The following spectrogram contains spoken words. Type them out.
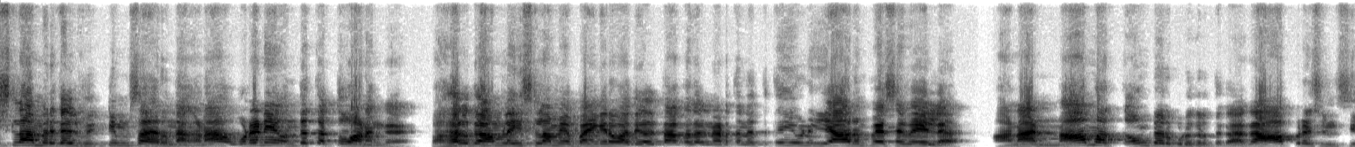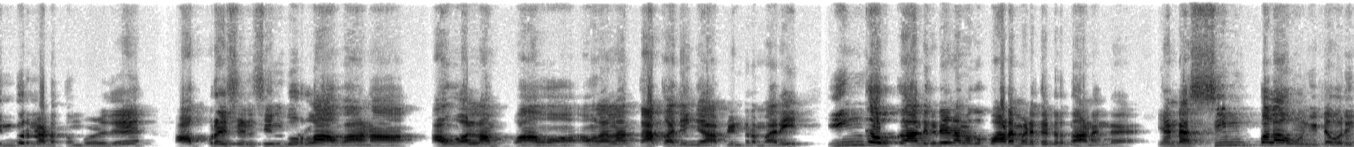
இஸ்லாமியர்கள் விக்டிம்ஸா இருந்தாங்கன்னா உடனே வந்து கத்துவானுங்க. பகல்காம்ல இஸ்லாமிய பயங்கரவாதிகள் தாக்குதல் நடத்தினதுக்கு இவனுக்கு யாரும் பேசவே இல்லை. ஆனா நாம கவுண்டர் கொடுக்கறதுக்காக ஆபரேஷன் சிந்தூர் நடத்தும் பொழுது ஆபரேஷன் சிந்தூர்லாம் வேணாம் அவங்க எல்லாம் பாவம் அவங்க எல்லாம் தாக்காதீங்க அப்படின்ற மாதிரி இங்க உட்காந்துக்கிட்டே நமக்கு பாடம் எடுத்துட்டு இருந்தானுங்க. ஏன்டா சிம்பிளா உங்ககிட்ட ஒரு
